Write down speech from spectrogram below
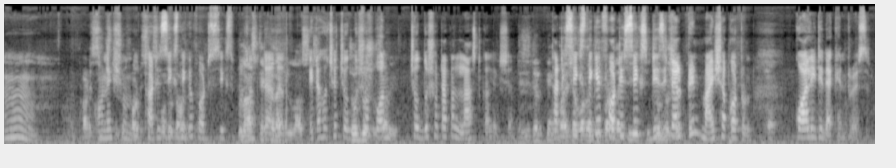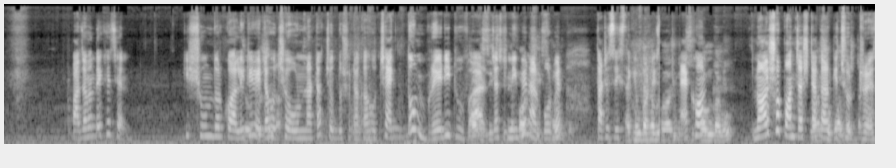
হুম অনেক সুন্দর থার্টি সিক্স থেকে ফর্টি সিক্স পর্যন্ত। এটা হচ্ছে চোদ্দশো 1400, sorry। চোদ্দশো টাকার লাস্ট কালেকশন থার্টি সিক্স থেকে ফর্টি সিক্স ডিজিটাল প্রিন্ট মাইশা কটন হ্যাঁ। কোয়ালিটি দেখেন ড্রেসের পাজামা দেখেছেন কি সুন্দর কোয়ালিটির এটা হচ্ছে ওড়নাটা চোদ্দশো টাকা হচ্ছে একদম রেডি টু ওয়ার জাস্ট নিবেন আর 46 পরবেন থার্টি সিক্স থেকে এখন 40 দেখাবো কিছু এখন কম দামি নয়শো পঞ্চাশ টাকার কিছু ড্রেস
